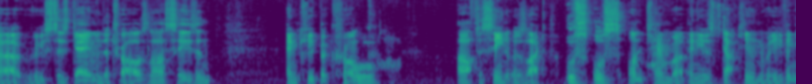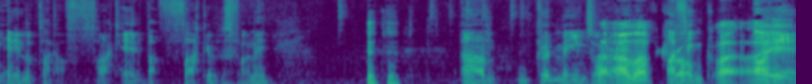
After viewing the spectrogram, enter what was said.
uh, Roosters game in the trials last season. And Cooper Cronk, Ooh. after seeing it, was like, us, us on camera, and he was ducking and weaving, and he looked like a fuckhead, but fuck, it was funny. um, good memes. I, I love I think- I, Oh, yeah.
